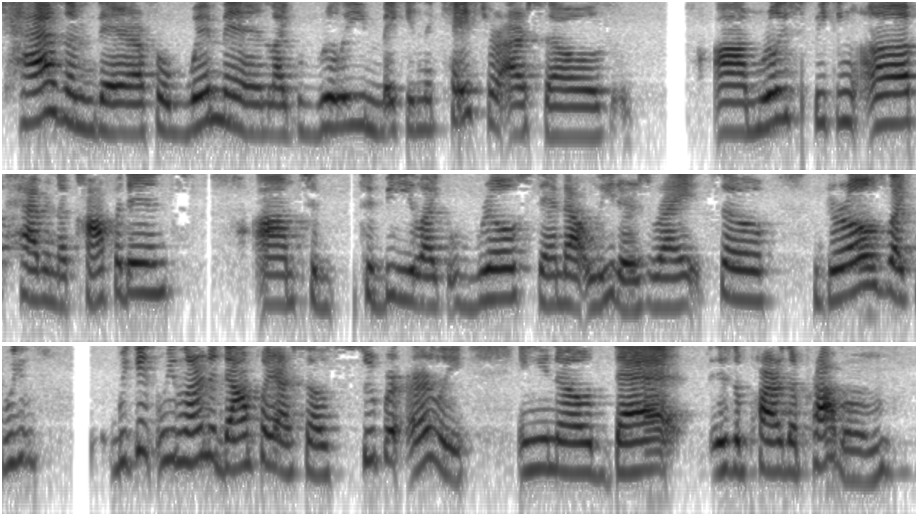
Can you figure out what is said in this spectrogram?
chasm there for women like really making the case for ourselves um really speaking up having the confidence um to to be like real standout leaders right so girls like we we get we learn to downplay ourselves super early and you know that is a part of the problem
